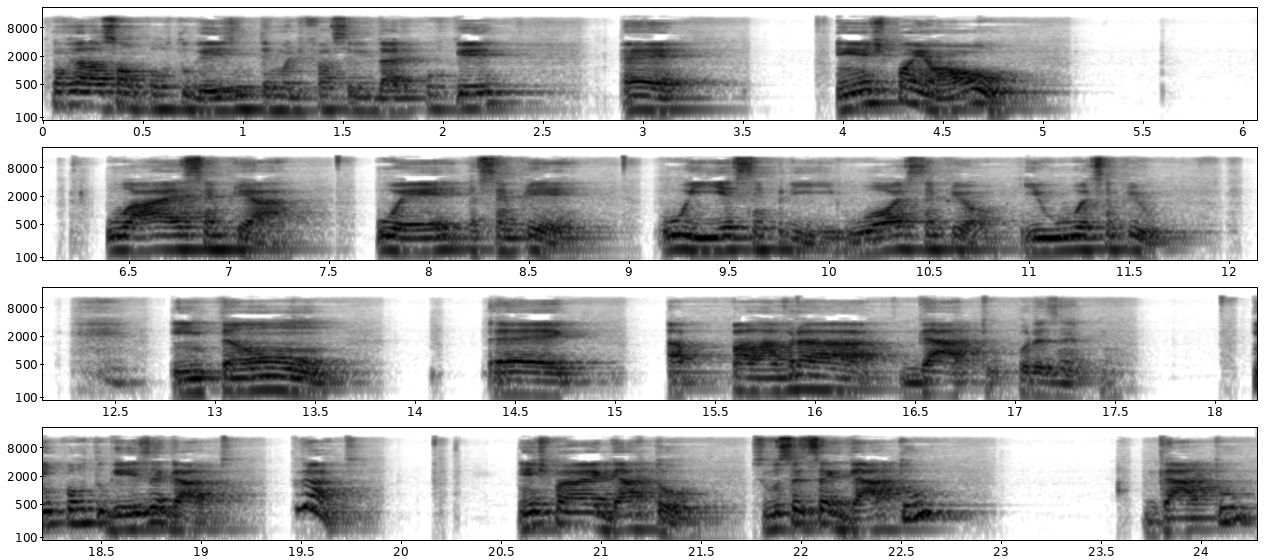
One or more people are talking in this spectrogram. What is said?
com relação ao português em termos de facilidade, porque é, em espanhol o A é sempre A, o E é sempre E, o I é sempre I, o O é sempre O e o U é sempre U. Então, é, a palavra gato, por exemplo, em português é gato, gato. Em espanhol é gato. Se você disser gato, gato,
